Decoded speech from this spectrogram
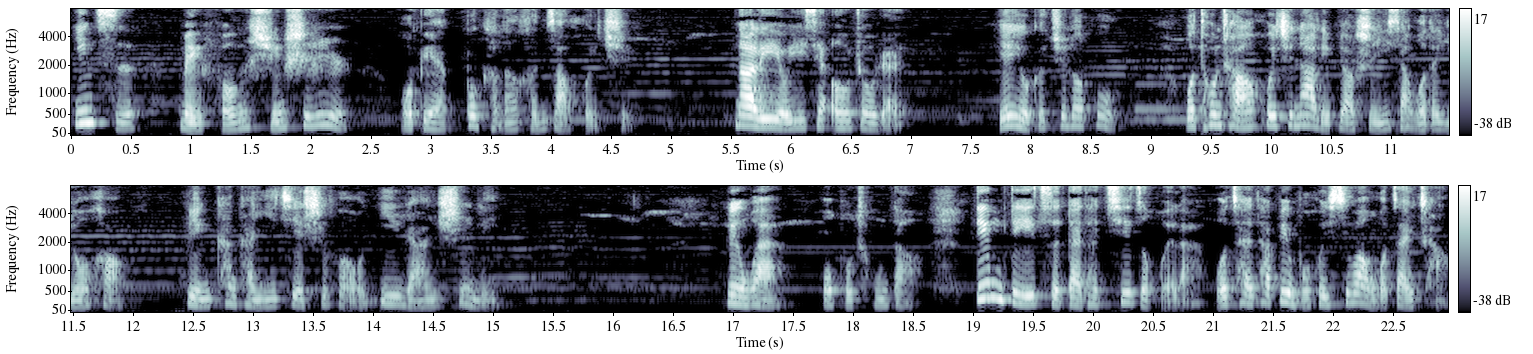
因此，每逢巡视日，我便不可能很早回去。那里有一些欧洲人。”也有个俱乐部，我通常会去那里表示一下我的友好，并看看一切是否依然顺利。另外，我补充道，蒂姆第一次带他妻子回来，我猜他并不会希望我在场。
